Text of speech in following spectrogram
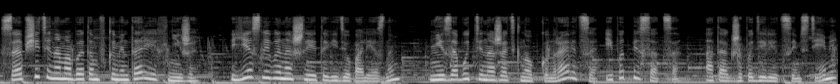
Сообщите нам об этом в комментариях ниже. Если вы нашли это видео полезным, не забудьте нажать кнопку «Нравится» и подписаться, а также поделиться им с теми,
